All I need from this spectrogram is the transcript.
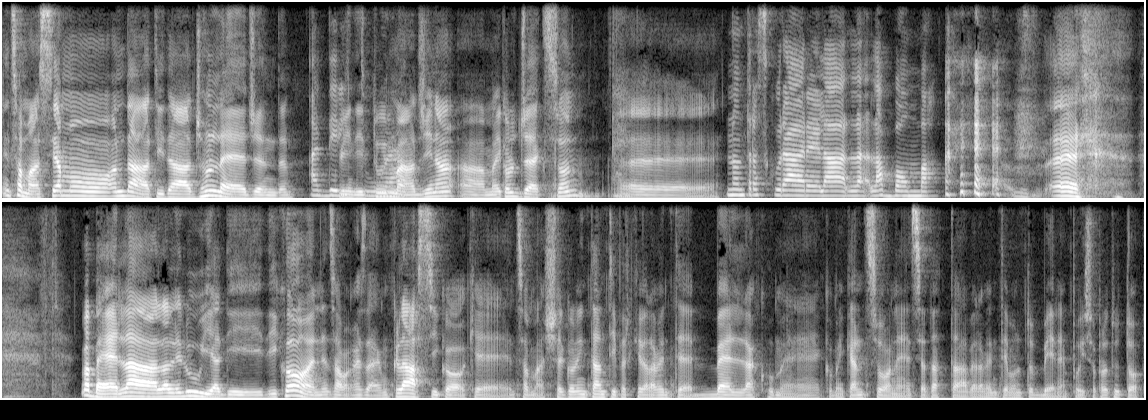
insomma, siamo andati da John Legend, quindi tu immagina, a Michael Jackson. Eh... Non trascurare la, la, la bomba. eh, Vabbè, la, l'Alleluia di, di Cohen, insomma, è un classico che, insomma, scelgono in tanti perché è veramente bella come, come canzone, si adatta veramente molto bene, poi soprattutto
